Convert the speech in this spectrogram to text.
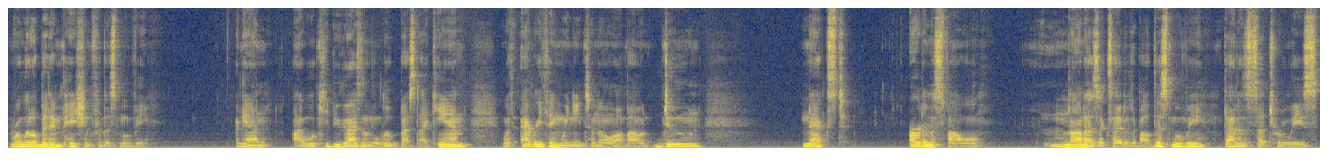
We're a little bit impatient for this movie. Again, I will keep you guys in the loop best I can with everything we need to know about Dune. Next, Artemis Fowl. Not as excited about this movie. That is set to release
